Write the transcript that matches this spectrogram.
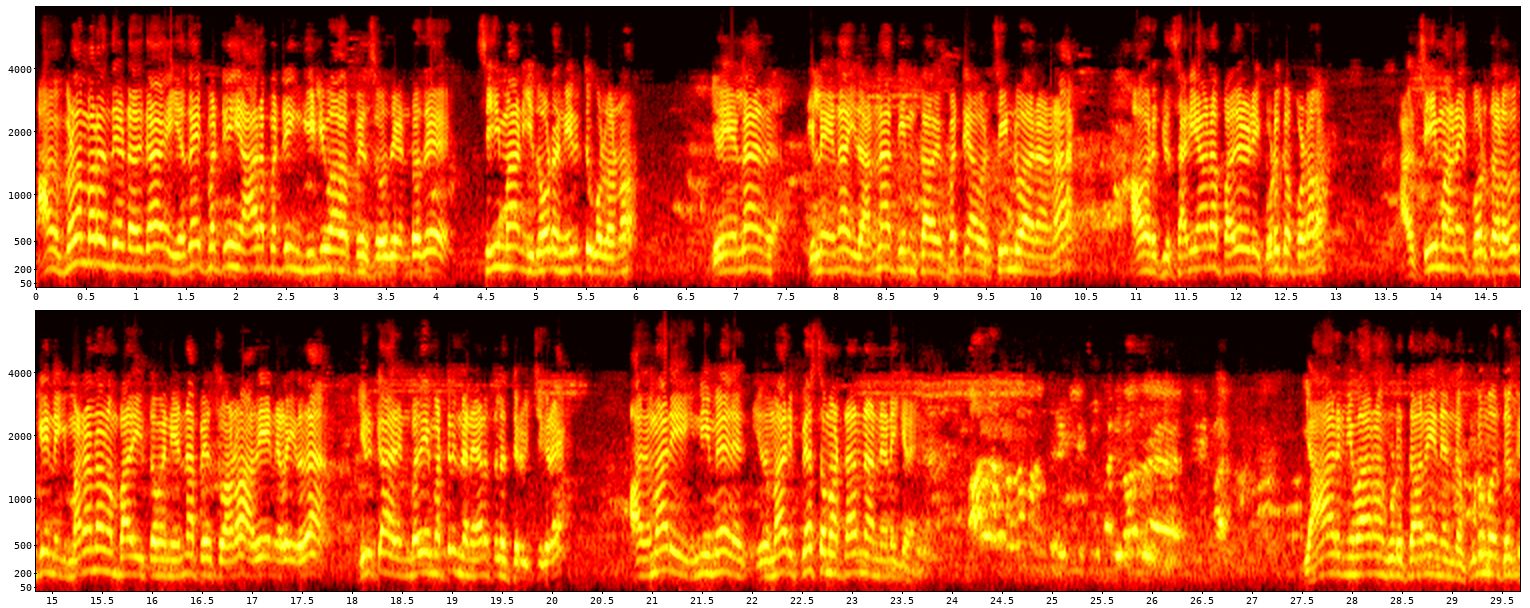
அவன் விளம்பரம் தேடுறதுக்காக எதை பற்றியும் யாரை பற்றியும் இழிவாக பேசுவது என்பது சீமான் இதோடு நிறுத்தி கொள்ளணும். இதையெல்லாம் இல்லைன்னா இது அண்ணா பற்றி அவர் சீண்டுவாரானா? அவருக்கு சரியான பதிலடி கொடுக்கப்படும். அது சீமானை பொறுத்த அளவுக்கு இன்னைக்கு மனநலம் பாதித்தவன் என்ன பேசுவானோ அதே நிலையில தான் இருக்கார் என்பதை மட்டும் இந்த நேரத்தில் தெரிவிச்சுக்கிறேன். அது மாதிரி இனிமேல் இது மாதிரி பேச மாட்டார்னு நான் நினைக்கிறேன். யார் நிவாரணம் கொடுத்தாலும் இந்த குடும்பத்துக்கு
